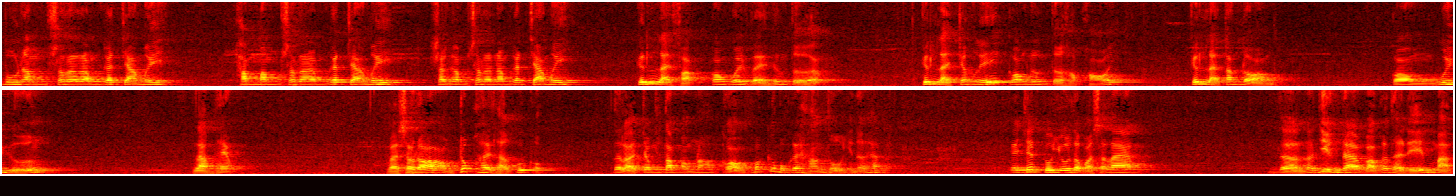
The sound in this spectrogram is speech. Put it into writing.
Bunam Sararam Gachami Mâm Sararam Gachami Sangam Saranam Gachami kính lại Phật, con quay về nương tựa. Kính lại chân lý, con nương tựa học hỏi. Kính lại tăng đoàn con quy hưởng làm theo. Và sau đó ông trút hơi thở cuối cùng. Tức là trong tâm ông nó không còn bất cứ một cái hận thù gì nữa hết. Cái chết của vua tàu bà sa lam ờ, nó diễn ra vào cái thời điểm mà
